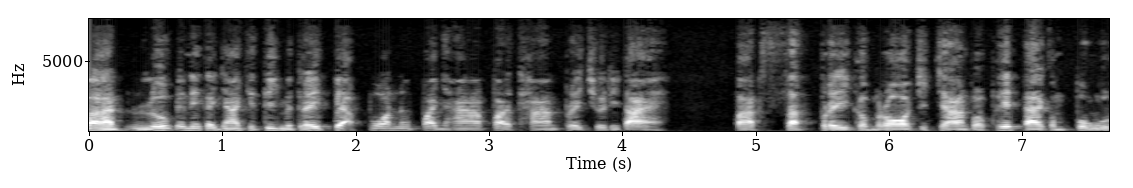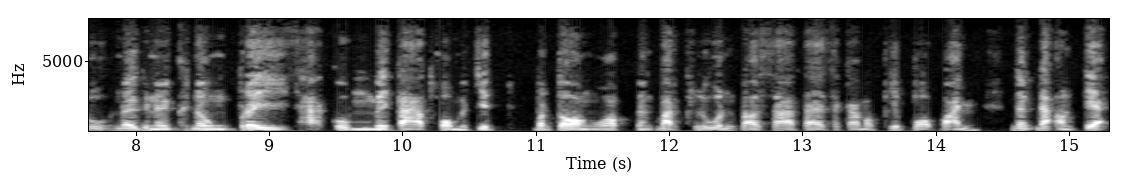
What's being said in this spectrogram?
បាទលោកនាងកញ្ញាជាទីមេត្រីពាក់ព័ន្ធនឹងបញ្ហាបរិស្ថានព្រៃឈើនេះដែរ បាទសត្វព្រៃកម្រជាច្រើនប្រភេទដែលកំពុងរស់នៅនៅក្នុងព្រៃសហគមន៍មេតាធម្មជាតិបន្តងាប់និងបាត់ខ្លួនដោយសារតែសកម្មភាពបរបាញ់និងដាក់អន្ទាក់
